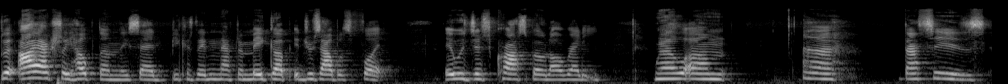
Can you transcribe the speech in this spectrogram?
But I actually helped them. They said because they didn't have to make up Idris Elba's foot. It was just crossbowed already. Well, um, uh, that is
